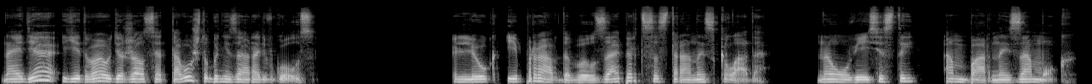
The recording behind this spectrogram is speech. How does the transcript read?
Найдя, едва удержался от того, чтобы не заорать в голос. Люк и правда был заперт со стороны склада, на увесистый амбарный замок.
